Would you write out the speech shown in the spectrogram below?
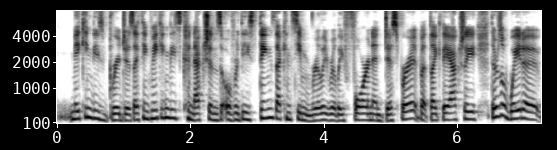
making these bridges. I think making these connections over these things that can seem really really foreign and disparate, but like they actually there's a way to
